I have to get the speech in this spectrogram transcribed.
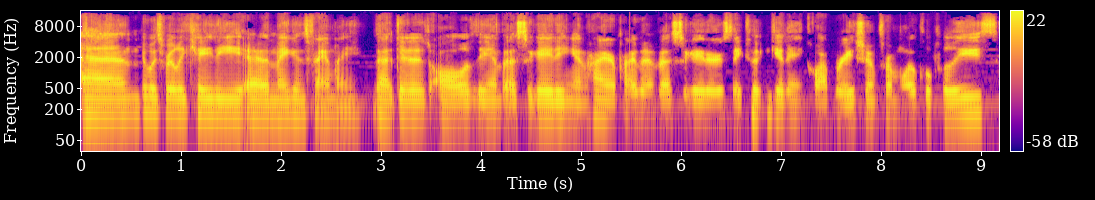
And it was really Katie and Megan's family that did all of the investigating and hired private investigators. They couldn't get any cooperation from local police.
